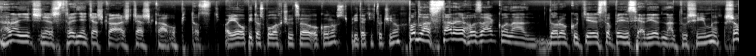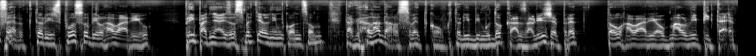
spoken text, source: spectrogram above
Hranične stredne ťažká až ťažká opitosť. A je opitosť polahčujúca okolnosť pri takýchto činoch? Podľa starého zákona do roku 1951, tuším, šofer, ktorý spôsobil haváriu, prípadne aj so smrteľným koncom, tak hľadal svetkov, ktorí by mu dokázali, že pred tou haváriou mal vypité.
